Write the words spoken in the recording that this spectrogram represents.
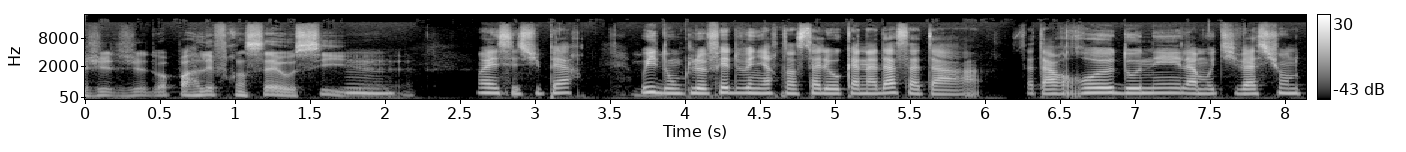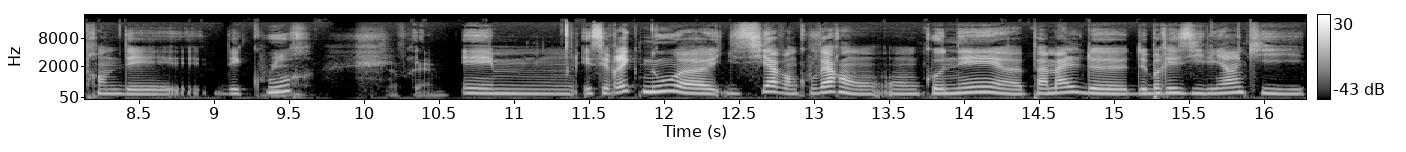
je, je dois parler français aussi. Mm. Euh, Ouais, c'est super. Oui, donc le fait de venir t'installer au Canada, ça t'a ça t'a redonné la motivation de prendre des, des cours. c'est vrai. Et, hum, et c'est vrai que nous, euh, ici à Vancouver, on, on connaît euh, pas mal de, de Brésiliens qui,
